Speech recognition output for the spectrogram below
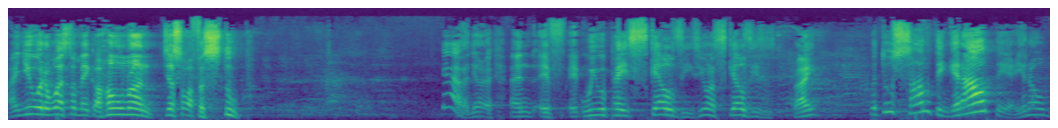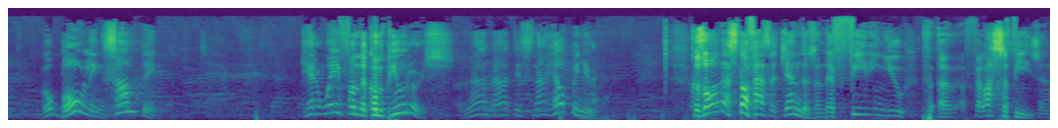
I knew what it was to make a home run just off a stoop. Yeah, you know, and if, if we would play Skelzies, you know Skelzies, right? But do something. Get out there. You know, go bowling. Something. Get away from the computers. No, no, it's not helping you. Because all that stuff has agendas, and they're feeding you uh, philosophies and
